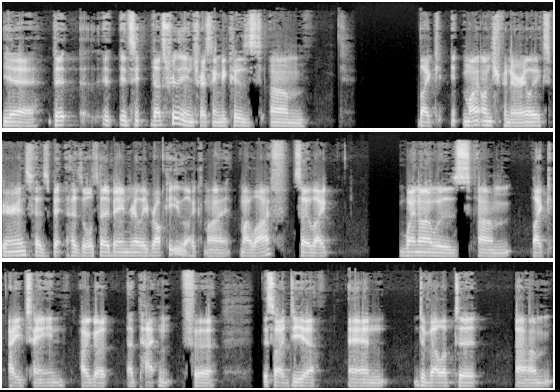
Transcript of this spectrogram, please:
Yeah, that it, it's that's really interesting because um, like my entrepreneurial experience has been has also been really rocky, like my my life. So like when I was um, like eighteen, I got a patent for this idea and developed it um,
